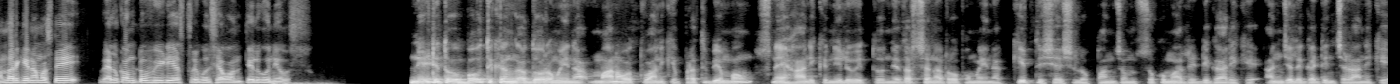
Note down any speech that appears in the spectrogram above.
అందరికీ నమస్తే. Welcome to videos triple seven Telugu news. నేటితో భౌతికంగా దూరమైన మానవత్వానికి ప్రతిబింబం స్నేహానికి నిలువెత్తు నిదర్శన రూపమైన కీర్తిశేషులు పంచం సుకుమార్ రెడ్డి గారికి అంజలి ఘటించడానికి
